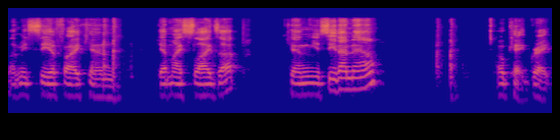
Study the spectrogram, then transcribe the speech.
Let me see if I can get my slides up. Can you see them now? Okay, great.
